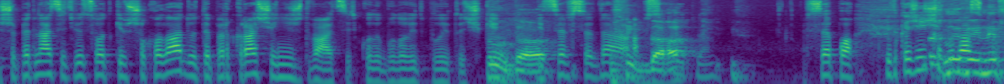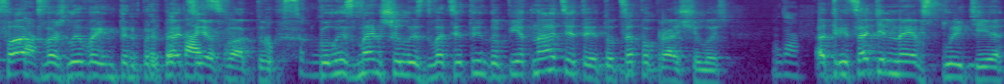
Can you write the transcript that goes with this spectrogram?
що 15% шоколаду тепер краще, ніж 20, коли було від плиточки. Ну, да. І це все да, Да. Все по підкажіть, що Важливий не факт, так. важлива інтерпретація Інтерпретація. факту. Абсолютно. Коли зменшили з 20 до 15, то це покращилось. Да. Отрицательне всплиття.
